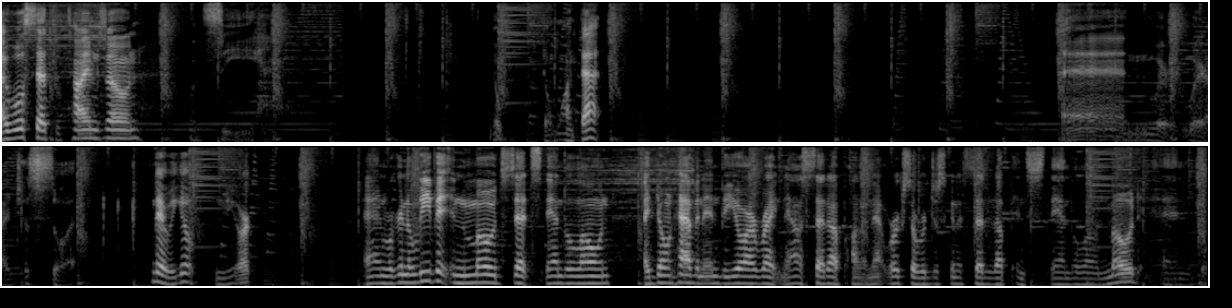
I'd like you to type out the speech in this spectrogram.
I will set the time zone. Let's see. Nope, don't want that. And where where I just saw it. There we go, New York. And we're gonna leave it in mode set standalone. I don't have an NVR right now set up on the network, so we're just gonna set it up in standalone mode and go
